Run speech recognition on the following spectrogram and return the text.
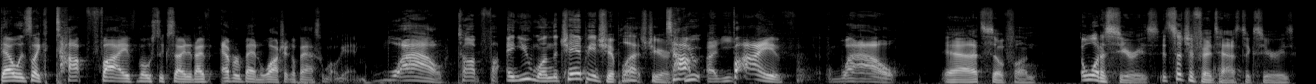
that was like top five most excited I've ever been watching a basketball game. Wow, top five, and you won the championship last year. Top You- uh, you- five. Wow. Yeah, that's so fun. What a series. It's such a fantastic series.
